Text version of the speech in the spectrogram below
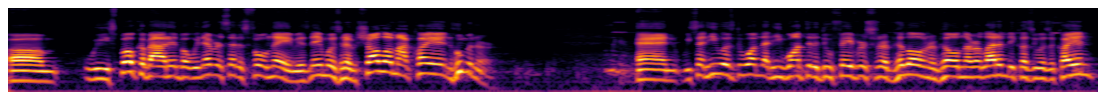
um, we spoke about him, but we never said his full name. His name was Reb Shalom Akoyen Humaner. And we said he was the one that he wanted to do favors for Reb Hillel, and Reb Hillel never let him because he was a Kohen.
